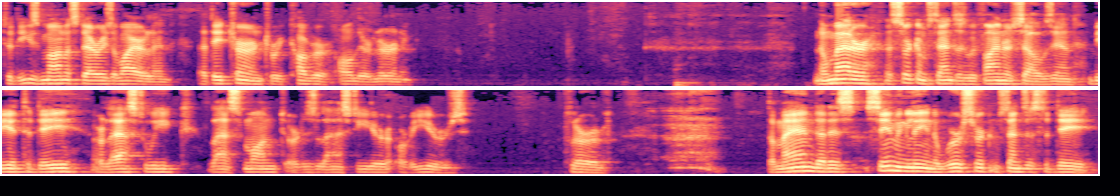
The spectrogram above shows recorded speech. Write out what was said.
to these monasteries of Ireland that they turned to recover all their learning. No matter the circumstances we find ourselves in, be it today or last week, last month, or this last year or years, plural, the man that is seemingly in the worst circumstances today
